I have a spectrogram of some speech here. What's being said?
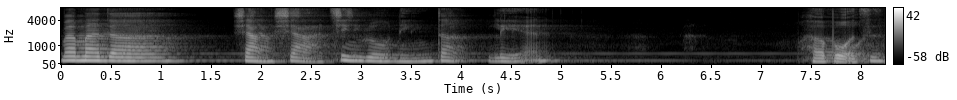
慢慢的向下进入您的脸和脖子，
